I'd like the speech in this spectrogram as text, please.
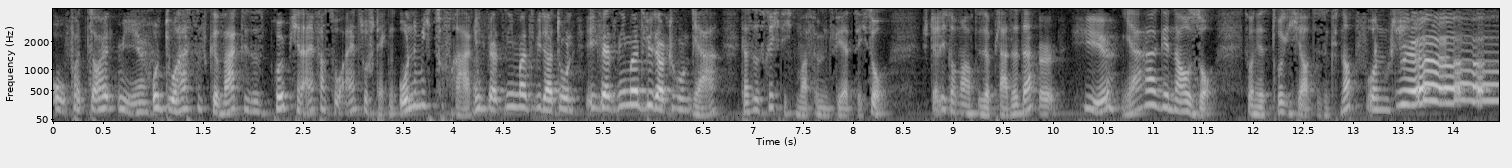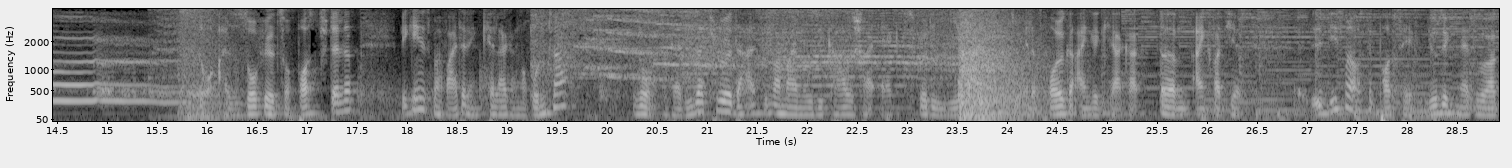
Oh, verzeiht mir. Und du hast es gewagt, dieses Pröbchen einfach so einzustecken, ohne mich zu fragen? Ich werde es niemals wieder tun. Ich werde es niemals wieder tun. Ja, das ist richtig, Nummer 45. So, stell dich doch mal auf diese Platte da. Äh, hier. Ja, genau so. So, und jetzt drücke ich hier auf diesen Knopf und... Ja. So, also so viel zur Poststelle. Wir gehen jetzt mal weiter den Kellergang runter. So, hinter dieser Tür, da ist immer mein musikalischer Act für die jeweils aktuelle Folge eingekerkert, ähm, einquartiert. Diesmal aus dem Podsafe Music Network,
